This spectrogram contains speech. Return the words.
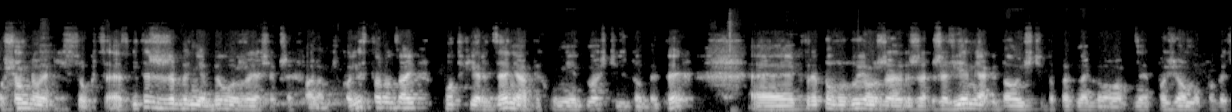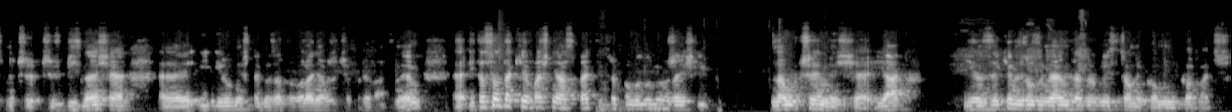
osiągnął jakiś sukces i też, żeby nie było, że ja się przechwalam, tylko jest to rodzaj potwierdzenia tych umiejętności zdobytych, e, które powodują, że, że, że wiem, jak dojść do pewnego poziomu, powiedzmy, czy, czy w biznesie e, i, i również tego zadowolenia w życiu prywatnym. E, I to są takie właśnie aspekty, które powodują, że jeśli nauczymy się, jak językiem zrozumiałym dla drugiej strony komunikować,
